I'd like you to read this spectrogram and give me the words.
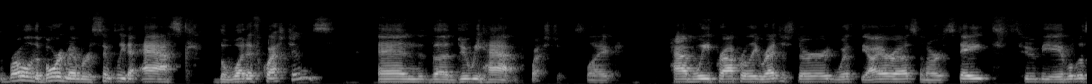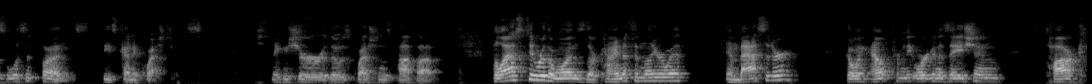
the role of the board member is simply to ask the what if questions and the do we have questions like have we properly registered with the IRS and our state to be able to solicit funds? These kind of questions. Just making sure those questions pop up. The last two are the ones they're kind of familiar with. Ambassador, going out from the organization to talk,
